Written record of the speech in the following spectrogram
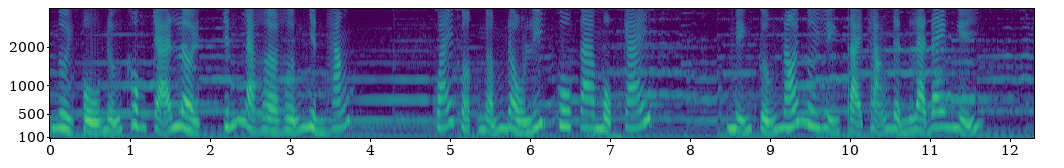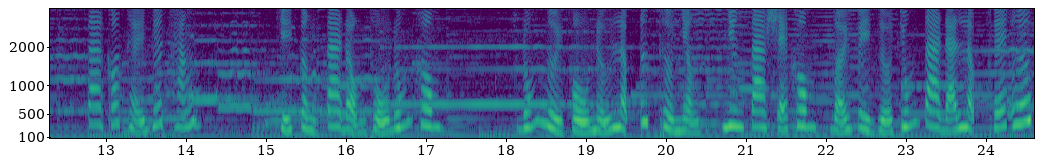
Người phụ nữ không trả lời, Chính là hờ hững nhìn hắn. Quái vật ngẫm đầu liếc cô ta một cái. Miễn cưỡng nói ngươi hiện tại khẳng định là đang nghĩ. Ta có thể giết hắn. Chỉ cần ta động thủ đúng không? Đúng người phụ nữ lập tức thừa nhận, Nhưng ta sẽ không, Bởi vì giữa chúng ta đã lập khế ước.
